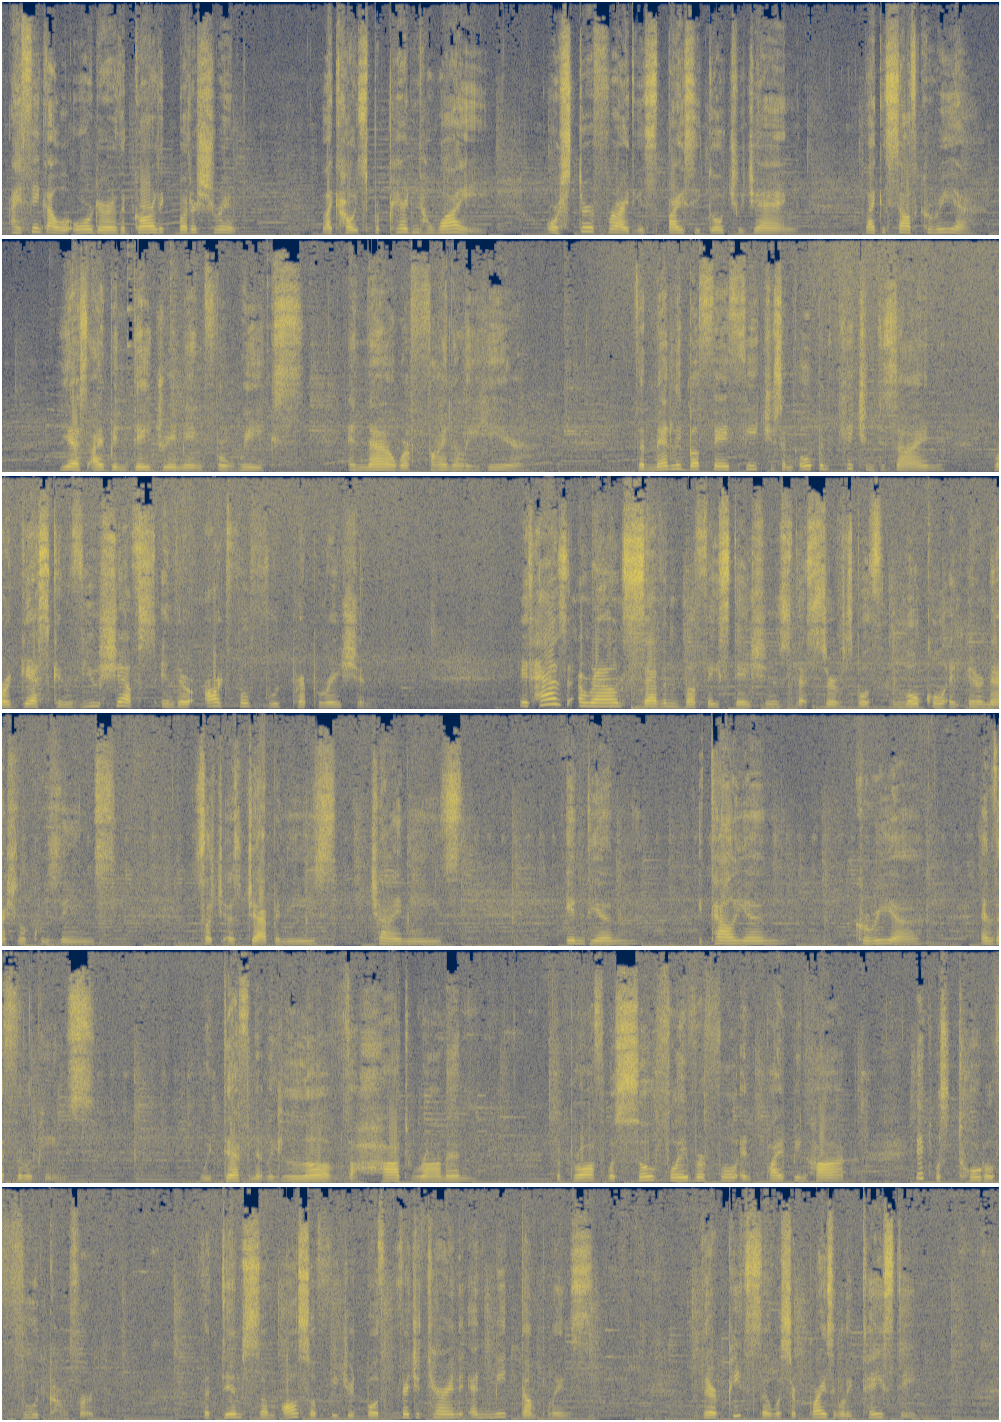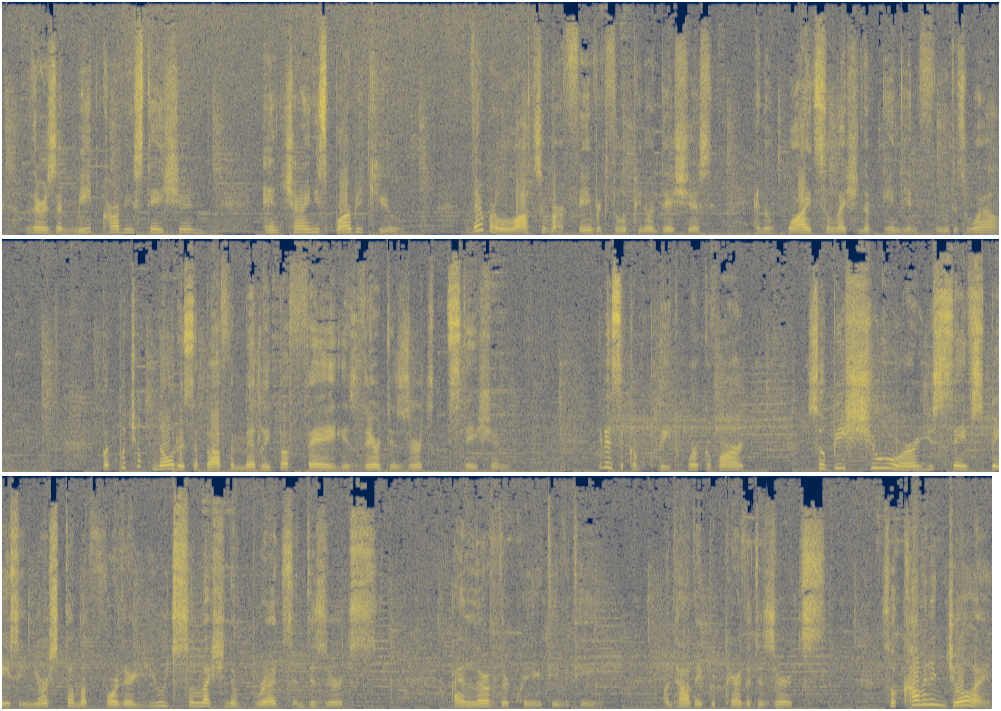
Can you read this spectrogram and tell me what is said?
I think I will order the garlic butter shrimp, like how it's prepared in Hawaii, or stir-fried in spicy gochujang, like in South Korea. Yes, I've been daydreaming for weeks, and now we're finally here. The medley buffet features an open kitchen design where guests can view chefs in their artful food preparation. It has around seven buffet stations that serves both local and international cuisines, such as Japanese, Chinese, Indian, Italian, Korea, and the Philippines. We definitely love the hot ramen. The broth was so flavorful and piping hot it was total food comfort. The dim sum also featured both vegetarian and meat dumplings. Their pizza was surprisingly tasty. There is a meat carving station and Chinese barbecue. There were lots of our favorite Filipino dishes and a wide selection of Indian food as well. But what you'll notice about the Medley Buffet is their dessert station. It is a complete work of art. So be sure you save space in your stomach for their huge selection of breads and desserts. I love their creativity on how they prepare the desserts. So come and enjoy.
